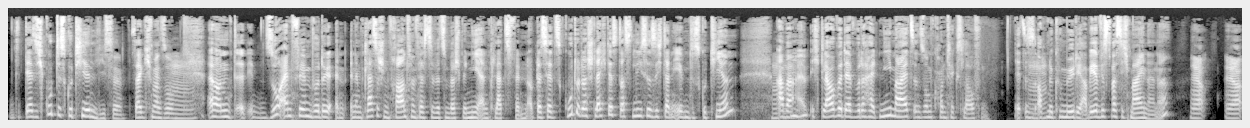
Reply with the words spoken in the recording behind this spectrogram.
der sich gut diskutieren ließe, sage ich mal so. Mhm. Äh, und äh, so ein Film würde in, einem klassischen Frauenfilmfestival zum Beispiel nie einen Platz finden. Ob das jetzt gut oder schlecht ist, das ließe sich dann eben diskutieren. Mhm. Aber äh, ich glaube, der würde halt niemals in so einem Kontext laufen. Jetzt ist mhm. es auch eine Komödie, aber ihr wisst, was ich meine, ne? Ja, ja.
